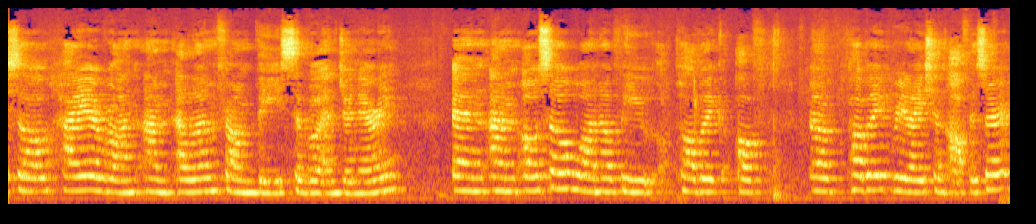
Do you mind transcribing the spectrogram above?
So hi everyone. I'm Ellen from the Civil Engineering, and I'm also one of the public of uh, public relation officer.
